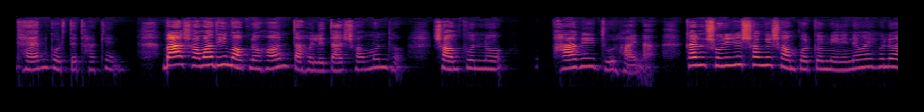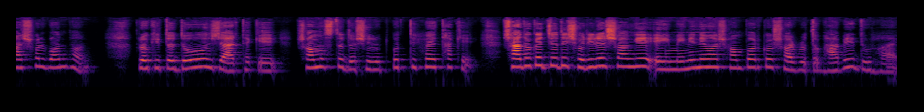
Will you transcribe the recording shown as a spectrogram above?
ধ্যান করতে থাকেন। বা সমাধিমগ্ন হন, তাহলে তার সম্বন্ধ সম্পূর্ণ ভাবেই দূর হয় না। কারণ শরীরের সঙ্গে সম্পর্ক মেনে নেওয়াই হলো আসল বন্ধন। প্রকৃত দোষ যার থেকে সমস্ত দোষের উৎপত্তি হয়ে থাকে। সাধকের যদি শরীরের সঙ্গে এই মেনে নেওয়া সম্পর্ক সর্বতভাবে দূর হয়,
